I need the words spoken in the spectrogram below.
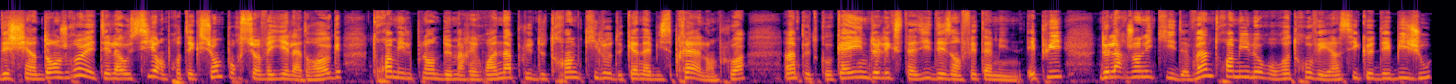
Des chiens dangereux étaient là aussi en protection pour surveiller la drogue. 3000 plantes de marijuana, plus de 30 kilos de cannabis prêt à l'emploi, un peu de cocaïne, de l'ecstasy, des amphétamines. Et puis, de l'argent liquide, 23 000 euros retrouvés, ainsi que des bijoux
